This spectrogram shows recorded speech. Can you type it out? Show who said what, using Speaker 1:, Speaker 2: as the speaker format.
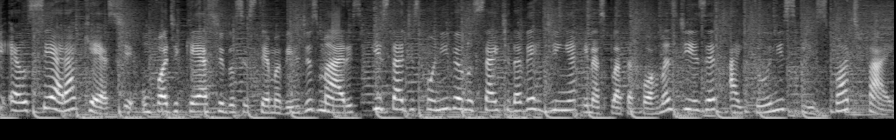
Speaker 1: Este é o Ceará Cast, um podcast do Sistema Verdes Mares que está disponível no site da Verdinha e nas plataformas Deezer, iTunes e Spotify.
